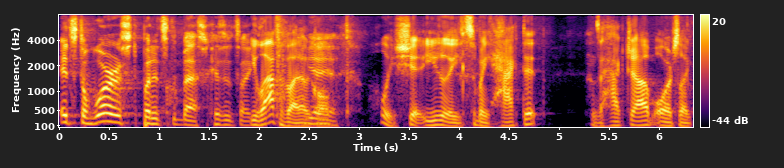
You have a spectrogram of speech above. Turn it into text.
it's the worst, but it's the best because it's like You laugh about it. Yeah, yeah. "Holy shit!" Usually somebody hacked it. It's a hack job, or it's like,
